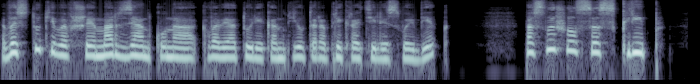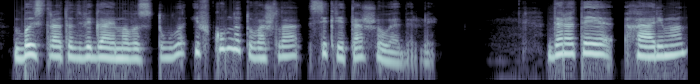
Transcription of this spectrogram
выстукивавшие морзянку на клавиатуре компьютера, прекратили свой бег. Послышался скрип быстро отодвигаемого стула, и в комнату вошла секретарша Уэберли. Доротея Хариман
